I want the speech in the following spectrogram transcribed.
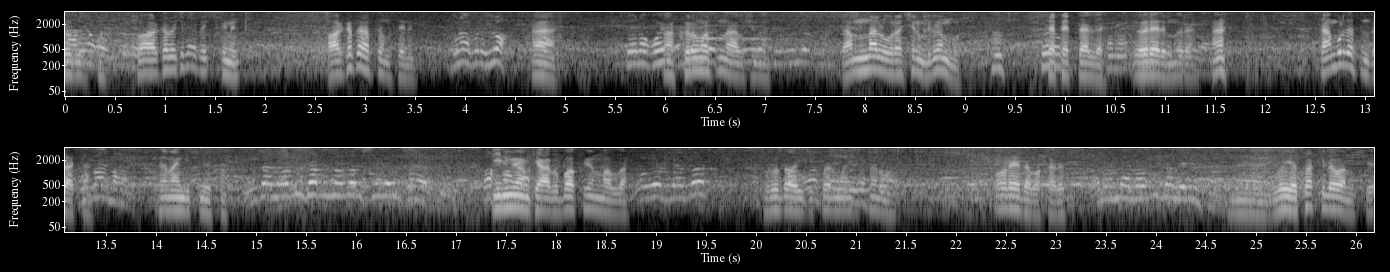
Dur, dur. Şu arkadakiler de kimin? Arka tarafta mı senin? Bura bura yok. Ha. Şöyle koy. Ha kırılmasın da abi şunlar. Ben bunlarla uğraşırım biliyor musun? Şöyle- Sepetlerle. Tamam. Örerim örerim. Ha. Sen buradasın zaten. Buradayım abi. Hemen gitmiyorsun. Buradan aldıysa bunlardan bir şey verim sana. Bak, Bilmiyorum bak, ki abi bakıyorum valla. Oğlum gel bak. Burada da ayıcıklar mayıcıklar var. Oraya da bakarız. Ondan aldıysan vereyim sana. Ee, burada yatak bile varmış ya.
